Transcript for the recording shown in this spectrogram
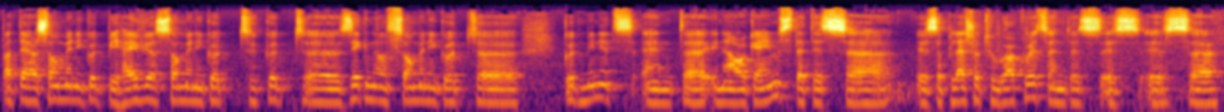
But there are so many good behaviors, so many good good uh, signals, so many good uh, good minutes, and uh, in our games that is uh, is a pleasure to work with, and is is is uh,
